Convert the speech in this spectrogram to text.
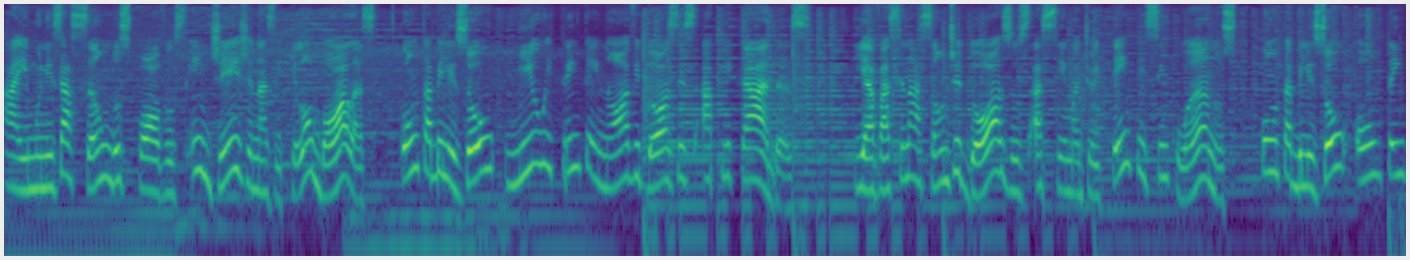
A imunização dos povos indígenas e quilombolas contabilizou 1.039 doses aplicadas. E a vacinação de idosos acima de 85 anos contabilizou ontem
